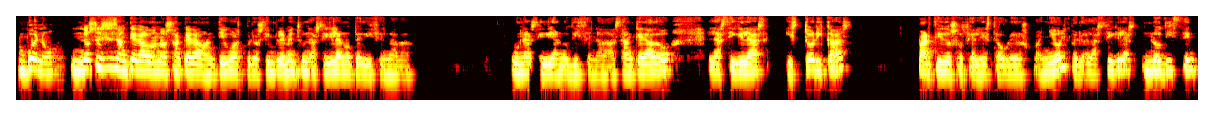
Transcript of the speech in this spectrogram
Bueno, no sé si se han quedado o no se han quedado antiguas, pero simplemente una sigla no te dice nada. Una sigla no dice nada. Se han quedado las siglas históricas Partido Socialista Obrero Español, pero las siglas no dicen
